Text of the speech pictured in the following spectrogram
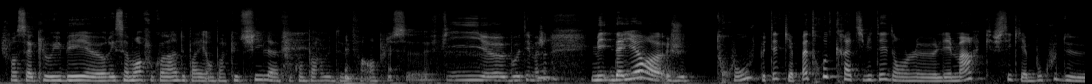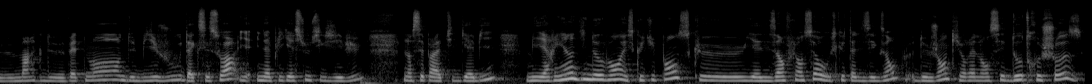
je pense à Chloé B récemment. Il faut qu'on arrête de parler. On parle que de filles. Il faut qu'on parle de. Enfin, en plus, filles, beauté, machin. Mais d'ailleurs, je trouve peut-être qu'il n'y a pas trop de créativité dans les marques. Je sais qu'il y a beaucoup de marques de vêtements, de bijoux, d'accessoires. Il y a une application aussi que j'ai vue, lancée par la petite Gabi, mais il n'y a rien d'innovant. Est-ce que tu penses qu'il y a des influenceurs ou est-ce que tu as des exemples de gens qui auraient lancé d'autres choses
